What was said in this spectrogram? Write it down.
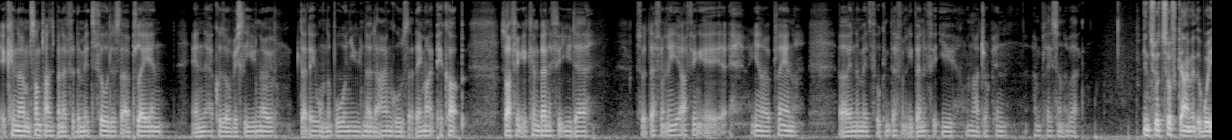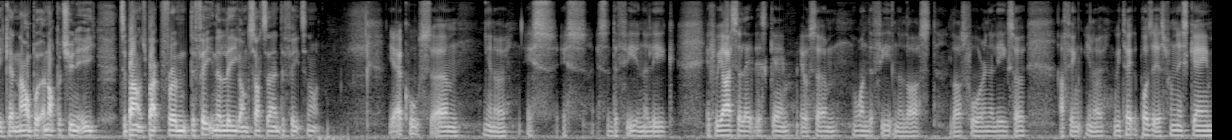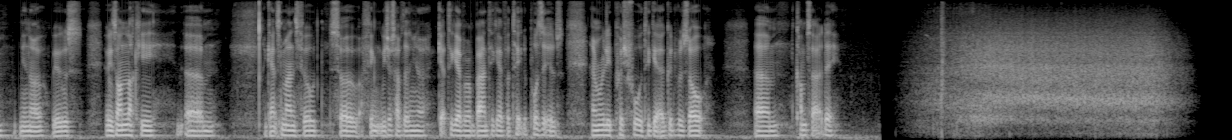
it can um, sometimes benefit the midfielders that are playing in there because obviously you know that they want the ball and you know the angles that they might pick up. So I think it can benefit you there. So definitely, yeah, I think it, you know playing uh, in the midfield can definitely benefit you when I drop in and play centre back. Into a tough game at the weekend now, but an opportunity to bounce back from defeating the league on Saturday and defeat tonight. Yeah, of course. Um, you know, it's it's it's a defeat in the league. If we isolate this game, it was um, one defeat in the last last four in the league. So I think you know we take the positives from this game. You know, we was it was unlucky um, against Mansfield. So I think we just have to you know get together and band together, take the positives, and really push forward to get a good result um, come Saturday.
